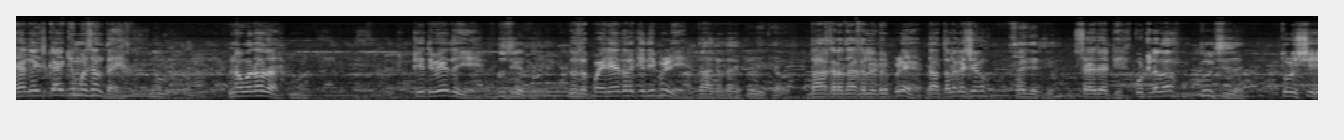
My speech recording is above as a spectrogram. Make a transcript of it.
ह्या गाईची काय किंमत सांगताय? नव्वद हजार. किती वेळ त्याचे दुसरी दुसरं पहिल्या येताला किती पिळे? दहा अकरा दहा पिळे दहा अकरा दहा अकरा लिटर पिळे. दाताला कसे हो? सायदाचे सायदाटी कुठलं गाव? तुळशीच आहे. तुळशी.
